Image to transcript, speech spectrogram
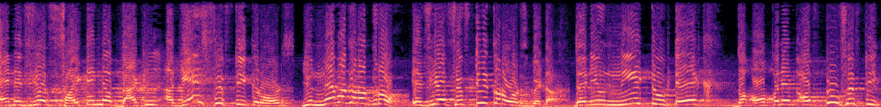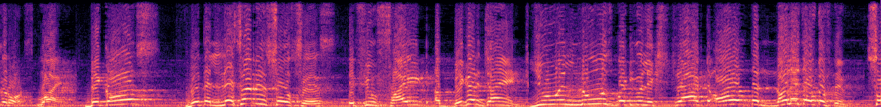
and if you're fighting a battle against 50 crores, you're never gonna grow. If you have 50 crores, beta, then you need to take the opponent of 250 crores. Why? Because with the lesser resources, if you fight a bigger giant, you will lose, but you will extract all the knowledge out of him. So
